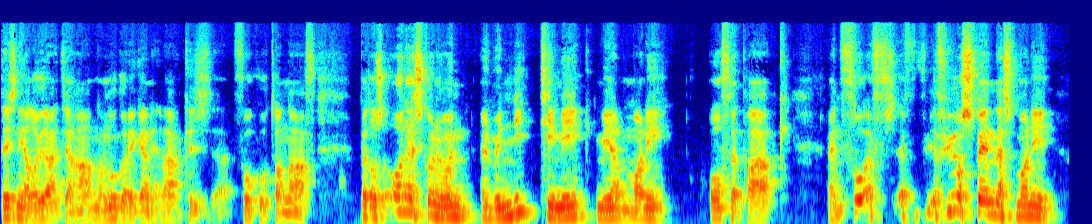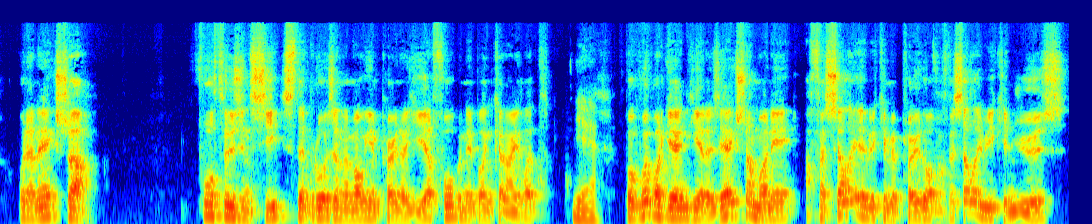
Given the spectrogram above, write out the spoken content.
doesn't allow that to happen. I'm not going to get into that because uh, folk will turn off. But there's all this going on, and we need to make more money off the park. And for, if, if, if we were spending this money on an extra 4,000 seats that brought us in a million pound a year, folk wouldn't blink an eyelid. Yeah. But what we're getting here is extra money, a facility we can be proud of, a facility we can use.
